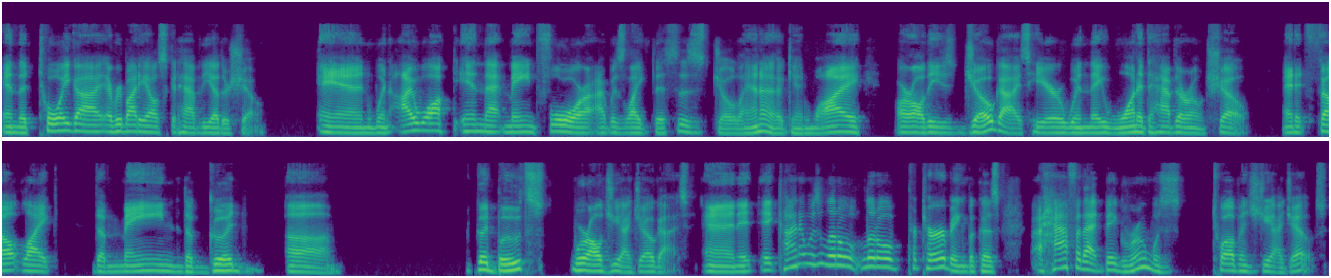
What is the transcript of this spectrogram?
and the toy guy everybody else could have the other show. And when I walked in that main floor, I was like, this is JoeLanta again. Why are all these Joe guys here when they wanted to have their own show? And it felt like the main, the good, um, good booths were all GI Joe guys, and it it kind of was a little little perturbing because a half of that big room was twelve inch GI Joes,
